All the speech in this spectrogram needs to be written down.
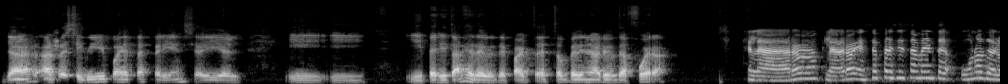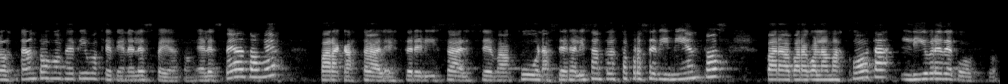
ya al recibir pues esta experiencia y el y, y, peritaje de, de, parte de estos veterinarios de afuera. Claro, claro, ese es precisamente uno de los tantos objetivos que tiene el SPEATON. El SPEATON es para castrar, esterilizar, se vacuna, se realizan todos estos procedimientos para, para con la mascota libre de costo.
